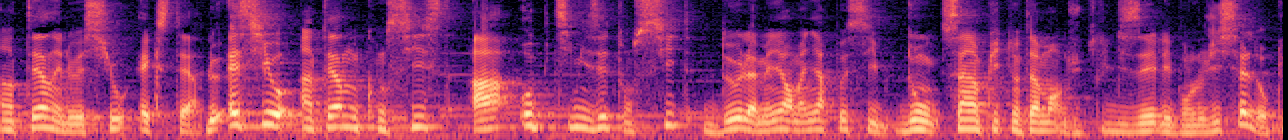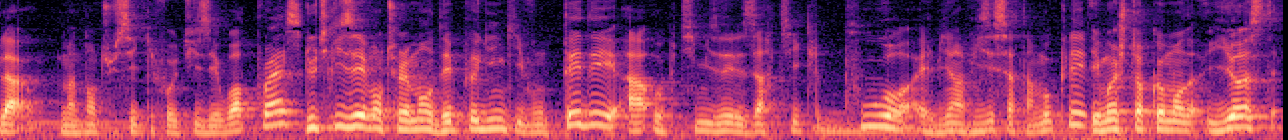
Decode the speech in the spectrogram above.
interne et le SEO externe. Le SEO interne consiste à optimiser ton site de la meilleure manière possible. Donc ça implique notamment d'utiliser les bons logiciels, donc là maintenant tu sais qu'il faut utiliser WordPress, d'utiliser éventuellement des plugins qui vont t'aider à optimiser les articles pour eh bien, viser certains mots-clés. Et moi, je te recommande Yoast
